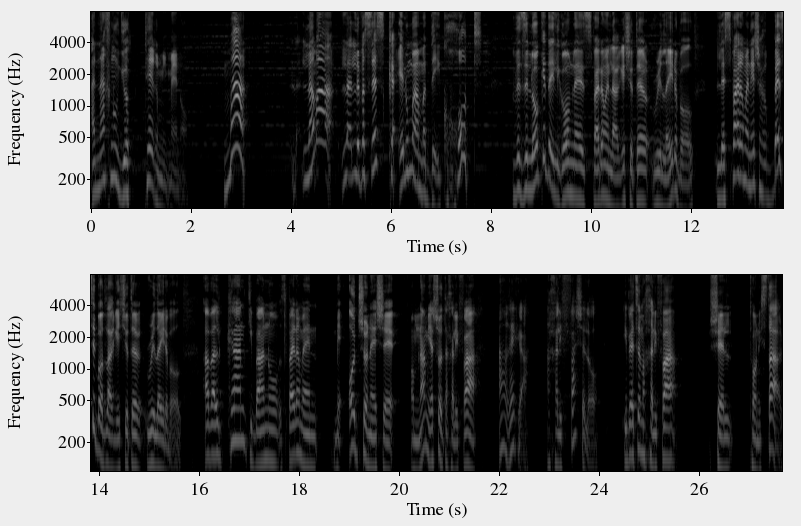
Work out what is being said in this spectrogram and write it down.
אנחנו יותר ממנו. מה? למה לבסס כאלו מעמדי כוחות? וזה לא כדי לגרום לספיידרמן להרגיש יותר relatable, לספיידרמן יש הרבה סיבות להרגיש יותר relatable, אבל כאן קיבלנו ספיידרמן מאוד שונה שאומנם יש לו את החליפה, אה רגע, החליפה שלו היא בעצם החליפה של טוני סטארק,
